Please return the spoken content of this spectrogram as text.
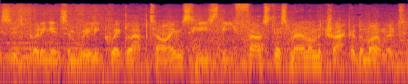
Lewis is putting in some really quick lap times. He's the fastest man on the track at the moment.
